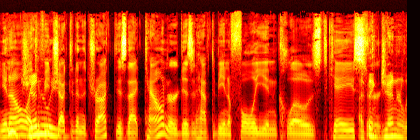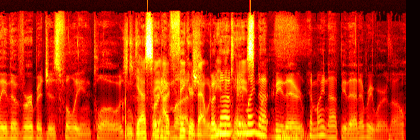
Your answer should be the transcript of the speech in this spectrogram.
You know, like if you chucked it in the truck, does that count, or does it have to be in a fully enclosed case? I think or- generally the verbiage is fully enclosed. I'm guessing. pretty I figured much. that would but be the case, It might but- not be there. It might not be that everywhere though.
